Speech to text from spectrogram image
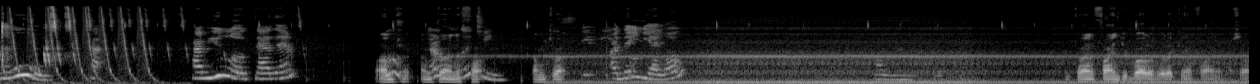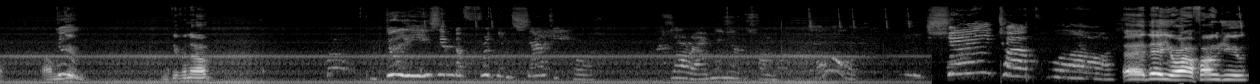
cool. Have you looked at them? I'm, Ooh, tr- I'm trying to find. I'm trying. Are they yellow? Oh. I'm trying to find your brother, but I can't find him. So I'm, Dude. give, I'm giving up. Dude, he's in the freaking Santa Claus. Sorry, I mean fine. Oh, Santa Claus. Hey, there you are. I found you.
